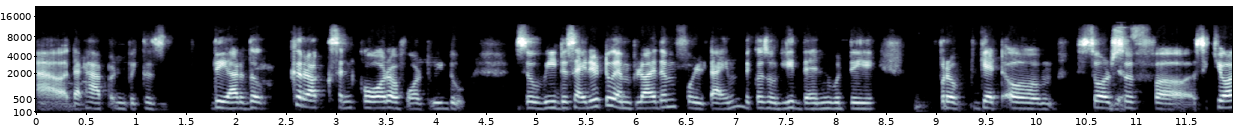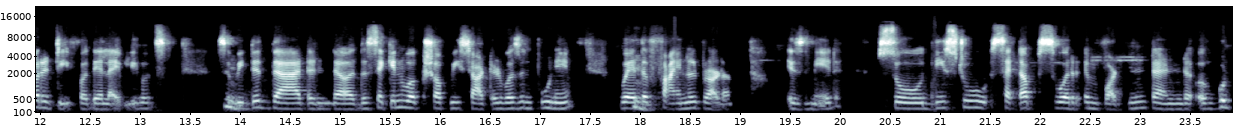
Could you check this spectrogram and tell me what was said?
uh, that happened because they are the crux and core of what we do so we decided to employ them full time because only then would they pro- get a source yes. of uh, security for their livelihoods. So we hmm. did that. And uh, the second workshop we started was in Pune, where the hmm. final product is made. So these two setups were important and uh, good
